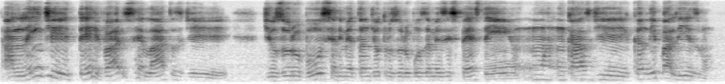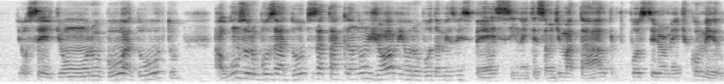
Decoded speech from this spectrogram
além de ter vários relatos de, de os urubus se alimentando de outros urubus da mesma espécie, tem um, um caso de canibalismo, ou seja, de um urubu adulto alguns urubus adultos atacando um jovem urubu da mesma espécie, na intenção de matá-lo para posteriormente comê-lo.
